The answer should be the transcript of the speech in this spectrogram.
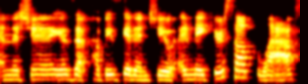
and the shenanigans that puppies get into and make yourself laugh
